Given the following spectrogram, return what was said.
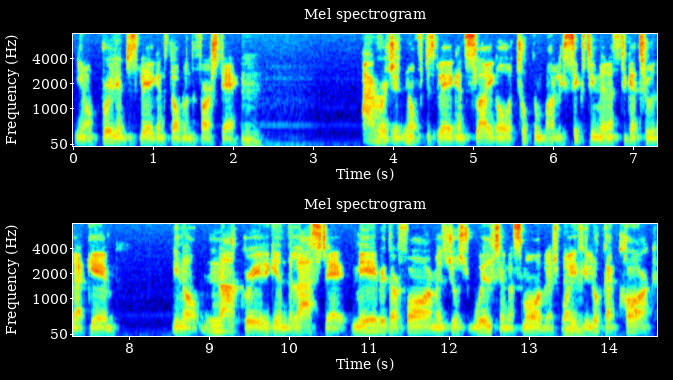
you know, brilliant display against Dublin the first day. Mm average enough display against Sligo. It took them probably 60 minutes to get through that game. You know, not great again the last day. Maybe their form is just wilting a small bit. Why, mm. if you look at Cork,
